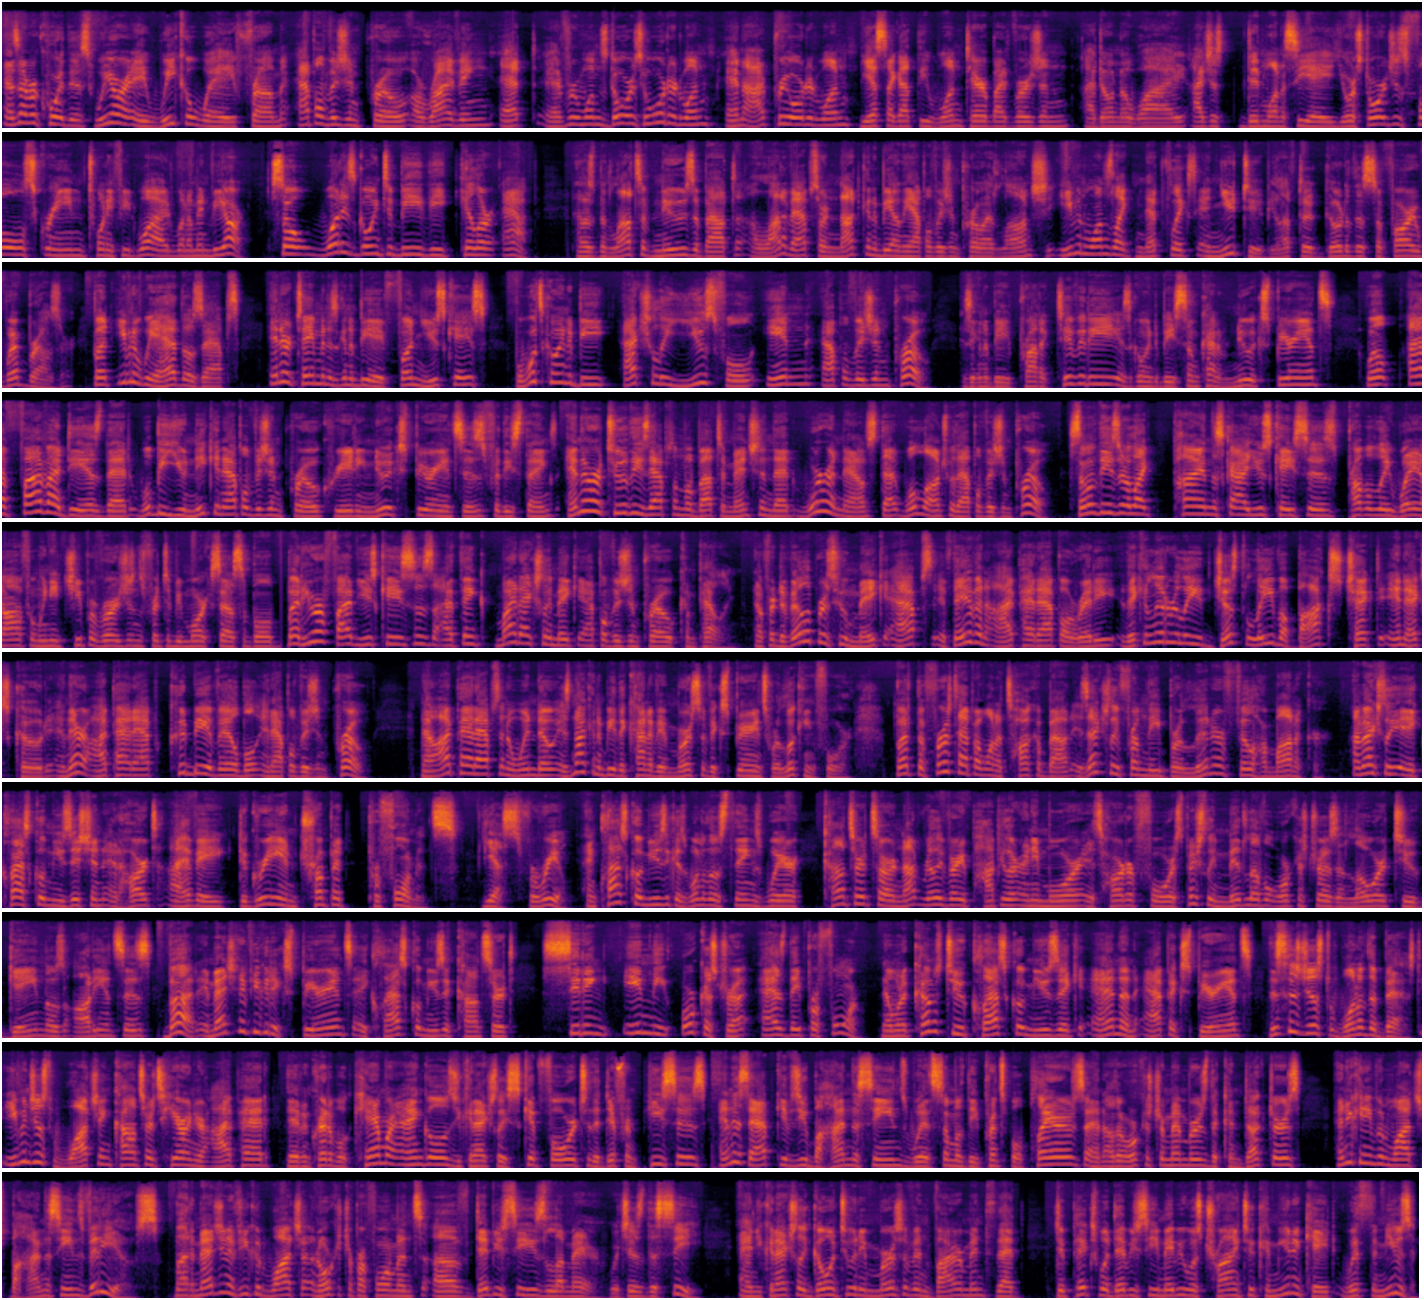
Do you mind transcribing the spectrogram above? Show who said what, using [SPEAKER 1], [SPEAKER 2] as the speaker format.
[SPEAKER 1] As I record this, we are a week away from Apple Vision Pro arriving at everyone's doors who ordered one, and I pre ordered one. Yes, I got the one terabyte version. I don't know why. I just didn't want to see a your storage is full screen 20 feet wide when I'm in VR. So, what is going to be the killer app? Now, there's been lots of news about a lot of apps are not going to be on the Apple Vision Pro at launch, even ones like Netflix and YouTube. You'll have to go to the Safari web browser. But even if we had those apps, entertainment is going to be a fun use case but what's going to be actually useful in Apple Vision Pro? Is it going to be productivity? Is it going to be some kind of new experience? Well, I have five ideas that will be unique in Apple Vision Pro, creating new experiences for these things. And there are two of these apps I'm about to mention that were announced that will launch with Apple Vision Pro. Some of these are like pie in the sky use cases, probably way off, and we need cheaper versions for it to be more accessible. But here are five use cases I think might actually make Apple Vision Pro compelling. Now, for developers who make apps, if they have an iPad app already, they can literally just leave a box checked in Xcode, and their iPad app could be available in Apple Vision Pro. Now, iPad apps in a window is not going to be the kind of immersive experience we're looking for, but the first app I want to talk about is actually from the Berliner Philharmoniker. I'm actually a classical musician at heart. I have a degree in trumpet performance. Yes, for real. And classical music is one of those things where concerts are not really very popular anymore. It's harder for especially mid level orchestras and lower to gain those audiences. But imagine if you could experience a classical music concert sitting in the orchestra as they perform. Now, when it comes to classical music and an app experience, this is just one of the best. Even just watching concerts here on your iPad, they have incredible camera angles. You can actually skip forward to the different pieces. And this app gives you behind the scenes with some of the principal players and other orchestra members, the conductors, and you can even watch behind the scenes videos. But imagine if you could watch an orchestra performance of Debussy's La Mer, which is the sea, and you can actually go into an immersive environment that depicts what Debussy maybe was trying to communicate with the music.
